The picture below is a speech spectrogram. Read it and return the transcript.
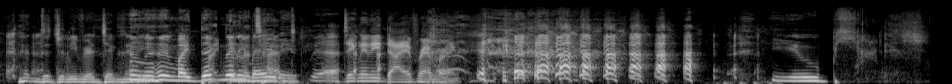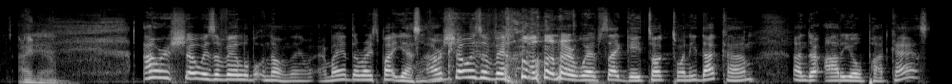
did you leave your dignity? my dignity, In the maybe. tent. Yeah, Dignity diaphragm ring. you. I know. Our show is available. No, no, am I at the right spot? Yes. Our show is available on our website, gaytalk20.com, under audio podcast.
